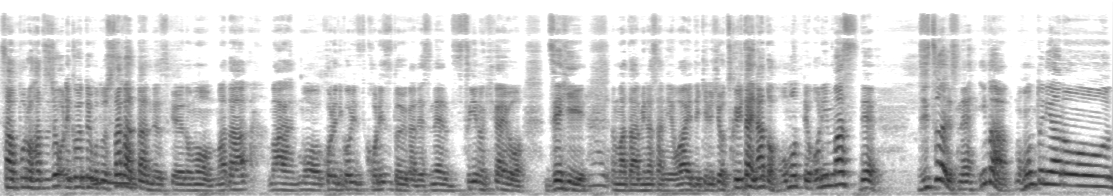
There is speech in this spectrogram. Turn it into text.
札幌初上陸ということをしたかったんですけれども、また、まあ、もうこれに懲りず、懲りずというかですね、次の機会をぜひ、また皆さんにお会いできる日を作りたいなと思っております。で、実はですね、今、もう本当にあの、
